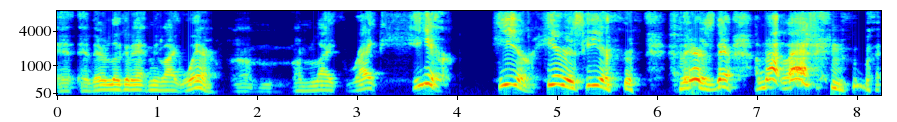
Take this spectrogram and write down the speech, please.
And, and they're looking at me like, where? Um, I'm like, right here. Here, here is here. there is there. I'm not laughing, but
